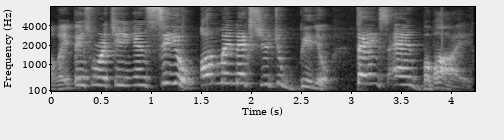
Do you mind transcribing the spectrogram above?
Okay, thanks for watching and see you on my next YouTube video. Thanks and bye-bye!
